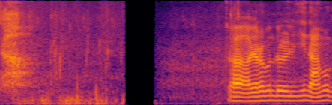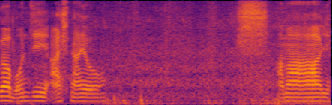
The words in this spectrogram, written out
자, 자, 여러분들 이 나무가 뭔지 아시나요? 아마 이-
